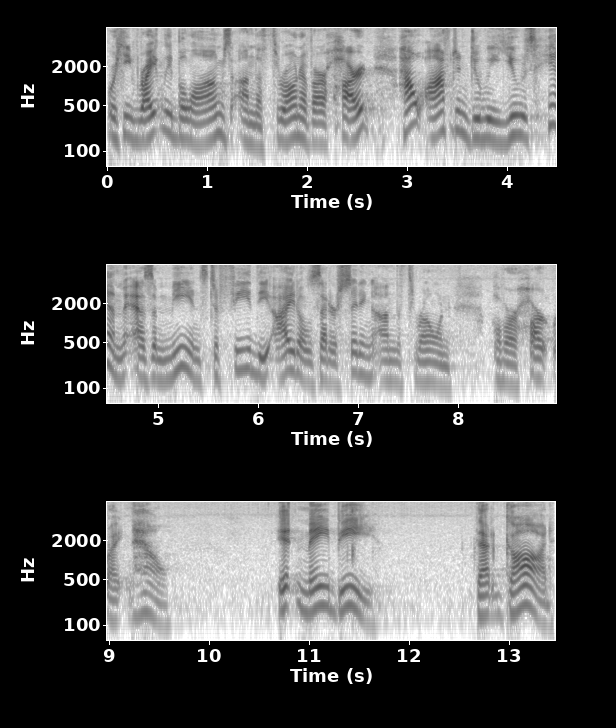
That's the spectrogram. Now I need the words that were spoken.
where he rightly belongs on the throne of our heart, how often do we use him as a means to feed the idols that are sitting on the throne of our heart right now. It may be that God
